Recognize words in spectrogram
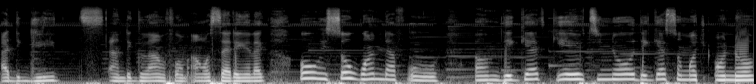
at the glitz and the glam from outside, and you're like, oh, it's so wonderful. Um, they get gifts, you know, they get so much honor,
